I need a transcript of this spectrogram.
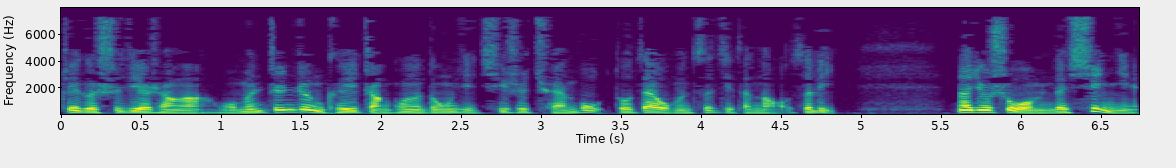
这个世界上啊，我们真正可以掌控的东西，其实全部都在我们自己的脑子里，那就是我们的信念。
